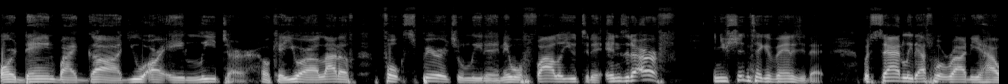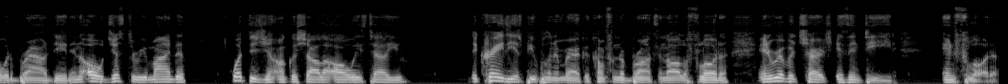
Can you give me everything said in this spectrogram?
ordained by God, you are a leader. Okay. You are a lot of folks spiritual leader and they will follow you to the ends of the earth and you shouldn't take advantage of that. But sadly, that's what Rodney Howard-Browne did. And oh, just a reminder, what does your Uncle Charla always tell you? The craziest people in America come from the Bronx and all of Florida and River Church is indeed in Florida.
